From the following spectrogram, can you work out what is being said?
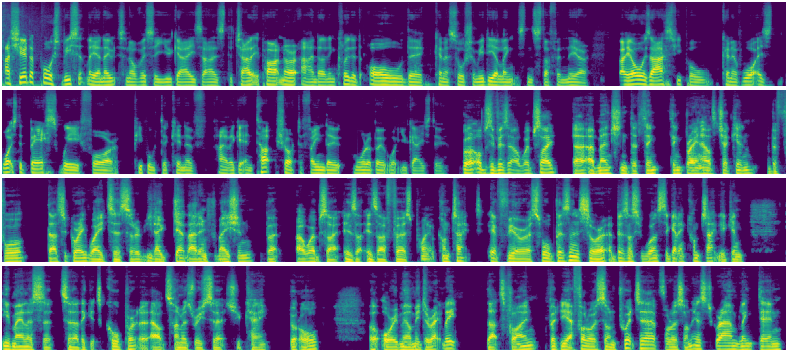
I shared a post recently announcing obviously you guys as the charity partner, and I included all the kind of social media links and stuff in there. I always ask people kind of what is what's the best way for people to kind of either get in touch or to find out more about what you guys do. Well, obviously visit our website. Uh, I mentioned the Think Think Brain Health check-in before. That's a great way to sort of you know get that information. But our website is is our first point of contact. If you're a small business or a business who wants to get in contact, you can email us at uh, I think it's corporate at Alzheimer's Research UK.org or, or email me directly that's fine. But yeah, follow us on Twitter, follow us on Instagram, LinkedIn.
